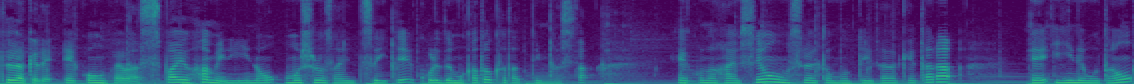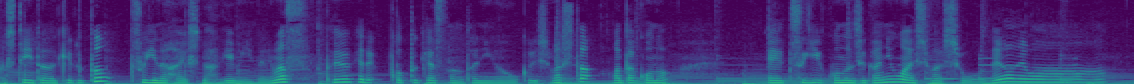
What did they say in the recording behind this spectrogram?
というわけでえ今回はスパイファミリーの面白さについてこれでもかと語ってみました。えこの配信を面白いと思っていただけたら、えいいねボタンを押していただけると次の配信の励みになります。というわけで、ポッドキャストの谷がお送りしました。またこの、え次この時間にお会いしましょう。ではでは。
